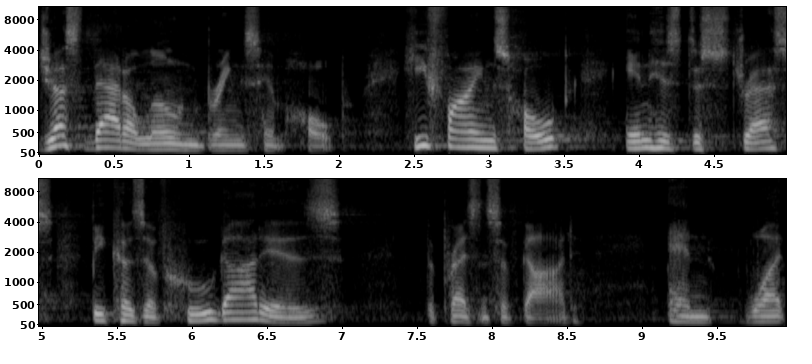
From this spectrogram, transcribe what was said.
just that alone brings him hope. He finds hope in his distress because of who God is, the presence of God, and what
